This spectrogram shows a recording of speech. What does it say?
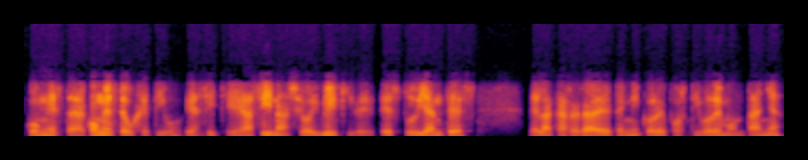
con esta con este objetivo y así que así nació Ibilki de, estudiantes de la carrera de técnico deportivo de montaña.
